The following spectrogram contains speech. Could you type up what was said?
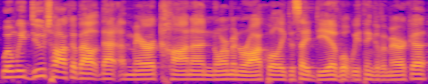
when we do talk about that Americana, Norman Rockwell, like this idea of what we think of America,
